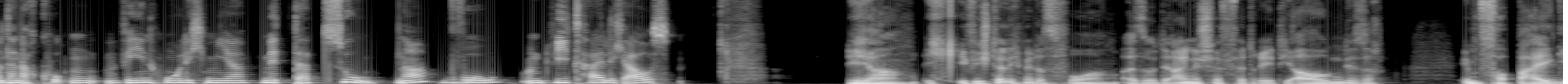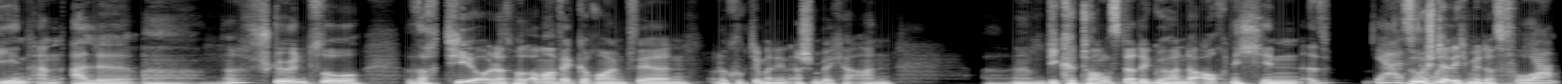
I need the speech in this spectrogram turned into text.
und dann auch gucken, wen hole ich mir mit dazu, ne? wo und wie teile ich aus. Ja, ich, wie stelle ich mir das vor? Also der eine Chef verdreht die Augen, der sagt im Vorbeigehen an alle, ah, ne, stöhnt so, sagt hier, oh, das muss auch mal weggeräumt werden. Oder guckt dir mal den Aschenbecher an. Ähm, die Kartons da, die gehören da auch nicht hin. Also Ja, so ja stelle ich mir das vor. Ja,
